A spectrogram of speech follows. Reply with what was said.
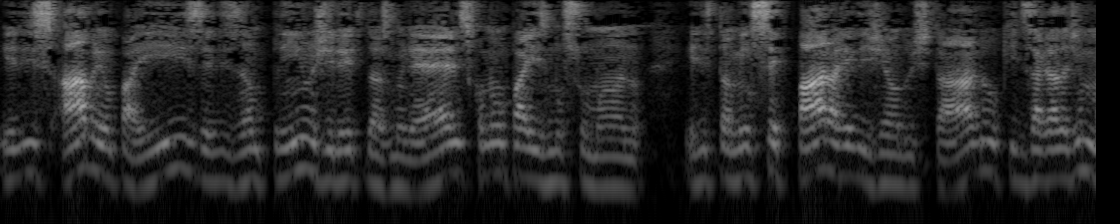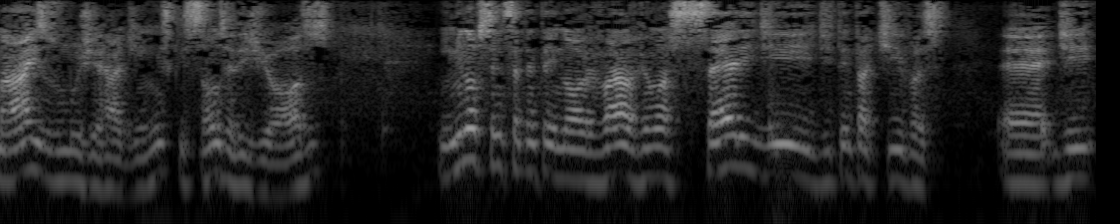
eles abrem o país, eles ampliam os direitos das mulheres, como é um país muçulmano, eles também separam a religião do Estado, o que desagrada demais os mujahidins, que são os religiosos. Em 1979 vai haver uma série de, de tentativas é, de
